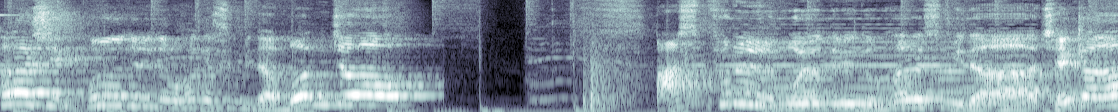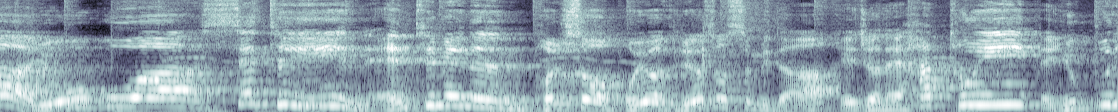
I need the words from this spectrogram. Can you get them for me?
하나씩 보여드리도록 하겠습니다 먼저 와스프를 보여드리도록 하겠습니다. 제가 요거와 세트인 앤트맨은 벌써 보여드렸었습니다. 예전에 핫토이 6분의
